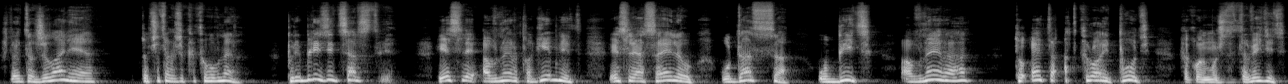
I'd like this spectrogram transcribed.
что это желание точно так же, как и Авнер, приблизить царствие. Если Авнер погибнет, если Асаэлю удастся убить Авнера, то это откроет путь как он может это видеть,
